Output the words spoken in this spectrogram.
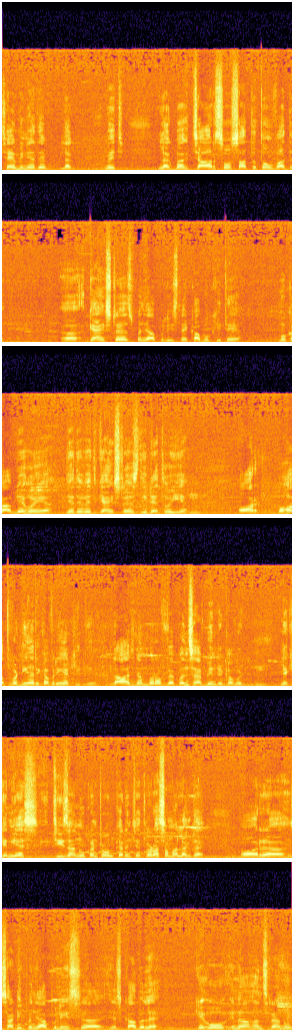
6 ਮਹੀਨਿਆਂ ਦੇ ਲਗ ਵਿੱਚ ਲਗਭਗ 407 ਤੋਂ ਵੱਧ ਗੈਂਗਸਟਰਸ ਪੰਜਾਬ ਪੁਲਿਸ ਨੇ ਕਾਬੂ ਕੀਤੇ ਆ ਮੁਕਾਬਲੇ ਹੋਏ ਆ ਜਿਹਦੇ ਵਿੱਚ ਗੈਂਗਸਟਰਸ ਦੀ ਡੈਥ ਹੋਈ ਹੈ। ਔਰ ਬਹੁਤ ਵੱਡੀਆਂ ਰਿਕਵਰੀਆਂ ਕੀਤੀਆਂ। Large number of weapons have been recovered ਲੇਕਿਨ ਯੈਸ ਚੀਜ਼ਾਂ ਨੂੰ ਕੰਟਰੋਲ ਕਰਨ 'ਚ ਥੋੜਾ ਸਮਾਂ ਲੱਗਦਾ ਹੈ ਔਰ ਸਾਡੀ ਪੰਜਾਬ ਪੁਲਿਸ ਇਸ ਕਾਬਿਲ ਹੈ ਕਿ ਉਹ ਇਹਨਾਂ ਆਨਸਰਾਂ ਨੂੰ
